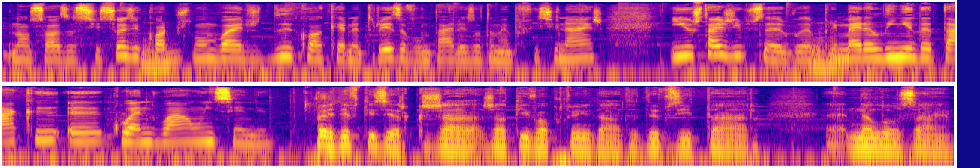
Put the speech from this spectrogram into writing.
não só as associações e uhum. corpos de bombeiros de qualquer natureza, voluntários ou também profissionais, e os tais GIPs, a uhum. primeira linha de ataque uh, quando há um incêndio. Bem, devo dizer que já, já tive a oportunidade de visitar uh, na Lausanne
